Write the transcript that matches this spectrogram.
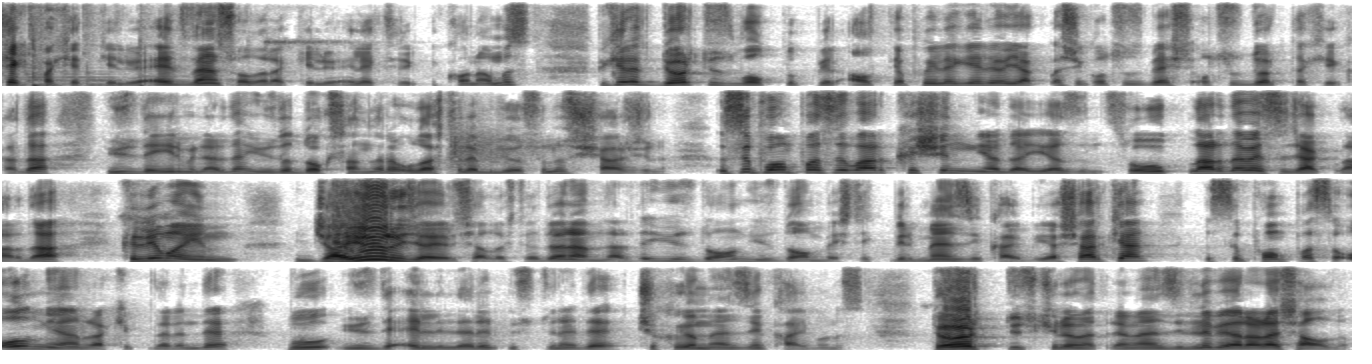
Tek paket geliyor. Advance olarak geliyor elektrikli konamız. Bir kere 400 voltluk bir altyapıyla geliyor. Yaklaşık 35-34 dakikada %20'lerden %90'lara ulaştırabiliyorsunuz şarjını. Isı pompası var kışın ya da yazın. Soğuklarda ve sıcaklarda klimayın cayır cayır çalıştığı dönemlerde %10, %15'lik bir menzil kaybı yaşarken ısı pompası olmayan rakiplerinde bu %50'lerin üstüne de çıkıyor menzil kaybınız. 400 kilometre menzilli bir araç aldım.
